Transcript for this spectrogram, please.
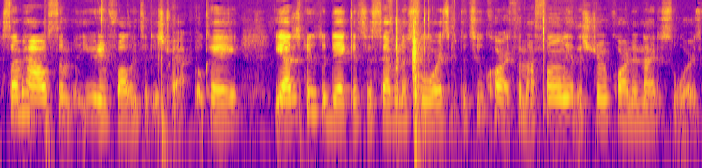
Somehow, some you didn't fall into this trap, okay? Yeah, I just picked the deck. It's the Seven of Swords. With the two cards on my phone, we have the Strength card and the Knight of Swords.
